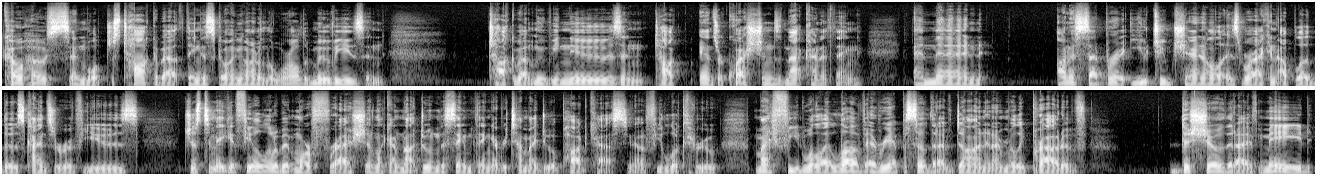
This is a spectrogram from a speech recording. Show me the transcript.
co-hosts and we'll just talk about things going on in the world of movies and talk about movie news and talk answer questions and that kind of thing. And then on a separate YouTube channel is where I can upload those kinds of reviews just to make it feel a little bit more fresh and like I'm not doing the same thing every time I do a podcast. You know, if you look through my feed, well, I love every episode that I've done and I'm really proud of the show that I've made.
